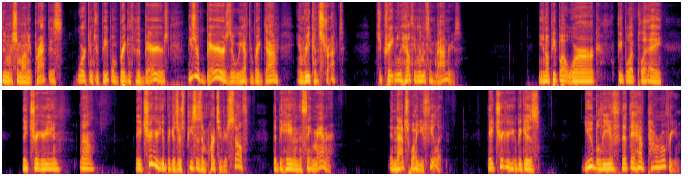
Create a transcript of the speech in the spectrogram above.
through my shamanic practice, working through people and breaking through the barriers. These are barriers that we have to break down and reconstruct to create new healthy limits and boundaries. You know, people at work, people at play, they trigger you. Well, they trigger you because there's pieces and parts of yourself that behave in the same manner. And that's why you feel it. They trigger you because you believe that they have power over you.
